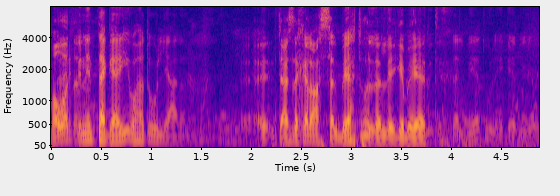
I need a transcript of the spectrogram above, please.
ما هو إن أنت جريء وهتقول لي على أنت عايز أتكلم على السلبيات ولا الإيجابيات؟ السلبيات والإيجابيات.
